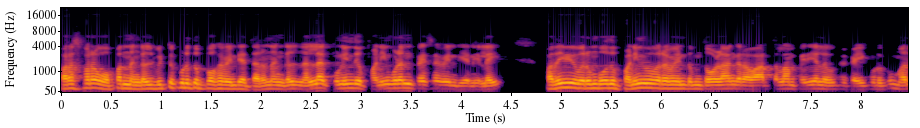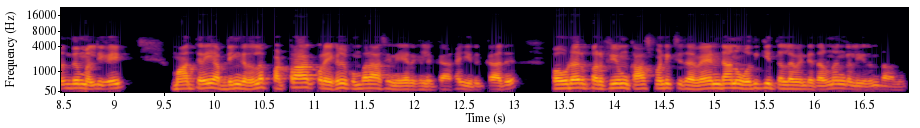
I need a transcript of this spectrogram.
பரஸ்பர ஒப்பந்தங்கள் விட்டு கொடுத்து போக வேண்டிய தருணங்கள் நல்ல குனிந்து பணிவுடன் பேச வேண்டிய நிலை பதவி வரும்போது பணிவு வர வேண்டும் தோழாங்கிற வார்த்தைலாம் பெரிய அளவுக்கு கை கொடுக்கும். மருந்து மல்லிகை மாத்திரை அப்படிங்கிறதுல பற்றாக்குறைகள் கும்பராசி நேயர்களுக்காக இருக்காது. பவுடர் பர்ஃப்யூம் காஸ்மெட்டிக்ஸ் இதை வேண்டான்னு ஒதுக்கி தள்ள வேண்டிய தருணங்கள் இருந்தாலும்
